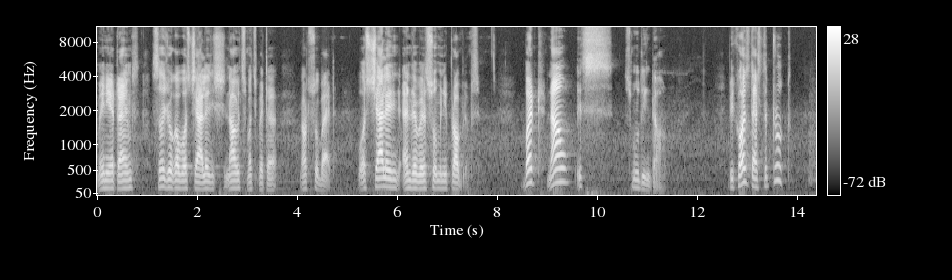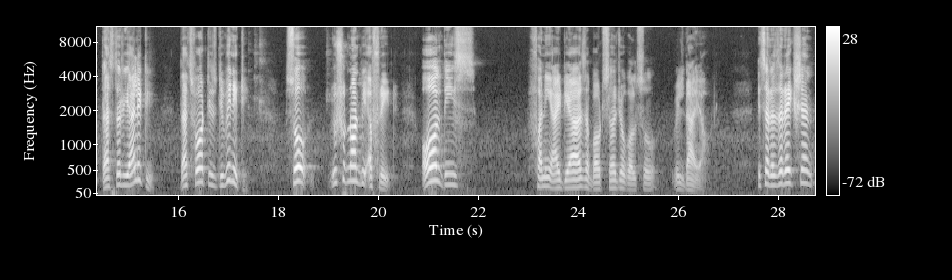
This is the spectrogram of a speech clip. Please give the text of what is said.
many a times Sahaja Yoga was challenged, now it's much better, not so bad. Was challenged and there were so many problems. But now it's smoothing down. Because that's the truth. That's the reality. That's what is divinity. So you should not be afraid. All these funny ideas about Sahaja Yoga also will die out. It's a resurrection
